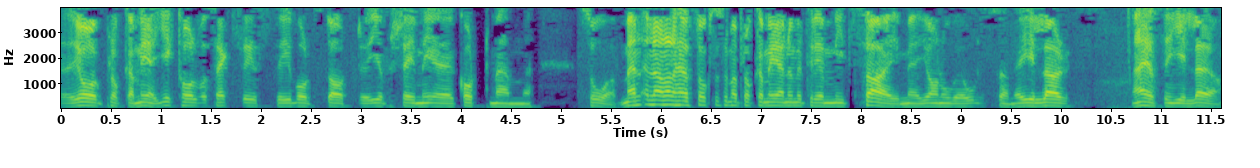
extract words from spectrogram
Jag plockar med. Gick 12 och 6 sist i voltstart. I och för sig med, eh, kort men så. Men en annan häst också som jag plockar med är nummer tre, Mitsai med Jan-Ove Olsen. Jag gillar, den här hästen gillar jag.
